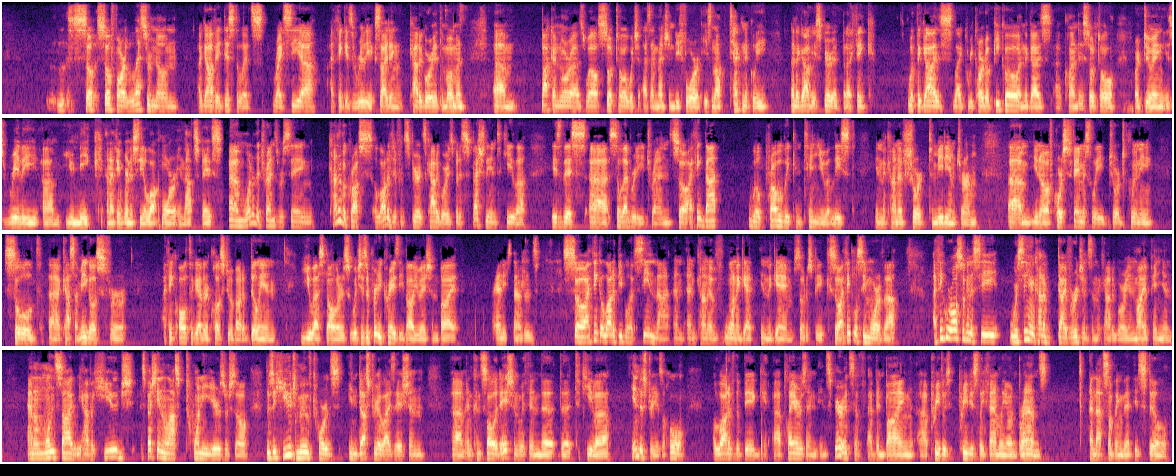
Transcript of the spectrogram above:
so so far lesser known agave distillates. Raicilla, I think, is a really exciting category at the moment. Um, Bacanora as well, Sotol, which, as I mentioned before, is not technically an agave spirit, but I think what the guys like Ricardo Pico and the guys at Clan de Soto are doing is really um, unique, and I think we're going to see a lot more in that space. Um, one of the trends we're seeing, kind of across a lot of different spirits categories, but especially in tequila, is this uh, celebrity trend. So I think that will probably continue at least in the kind of short to medium term. Um, you know, of course, famously George Clooney sold uh, Casamigos for, I think, altogether close to about a billion U.S. dollars, which is a pretty crazy valuation by any standards. So I think a lot of people have seen that and, and kind of want to get in the game, so to speak. So I think we'll see more of that. I think we're also going to see we're seeing a kind of divergence in the category, in my opinion. And on one side, we have a huge, especially in the last 20 years or so, there's a huge move towards industrialization um, and consolidation within the, the tequila industry as a whole. A lot of the big uh, players in, in spirits have, have been buying uh, previous, previously family owned brands. And that's something that is still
